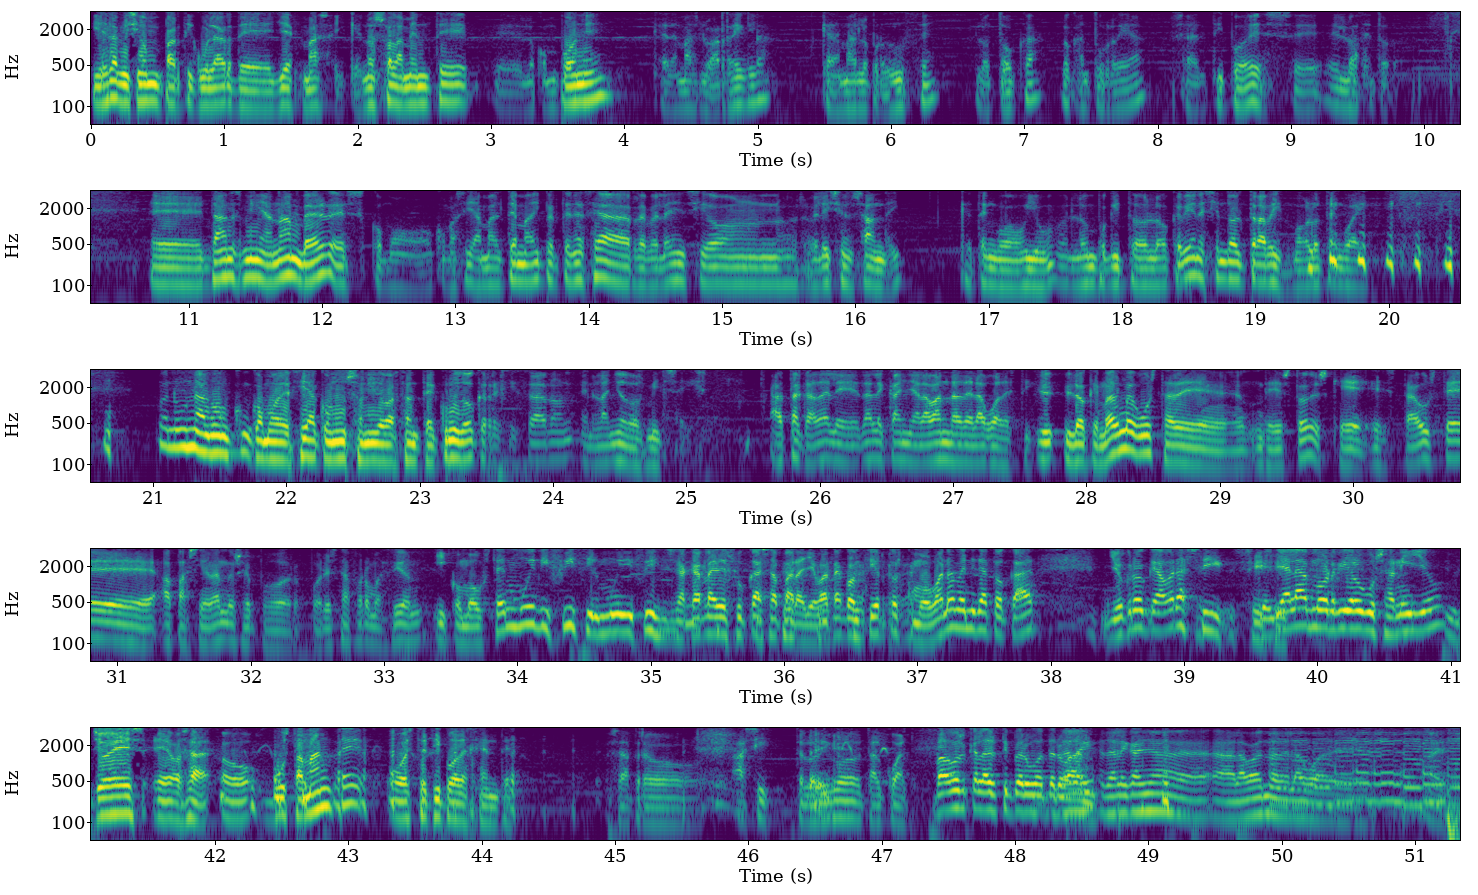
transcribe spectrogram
Y es la visión particular de Jeff Massey, que no solamente eh, lo compone, que además lo arregla, que además lo produce, lo toca, lo canturrea. O sea, el tipo es, eh, lo hace todo. Eh, Dance Me a Number es como, como se llama el tema y pertenece a Revelation, Revelation Sunday, que tengo un poquito lo que viene siendo el travismo, lo tengo ahí. Bueno, un álbum, como decía, con un sonido bastante crudo que registraron en el año 2006. Ataca, dale, dale caña a la banda del agua de Steve. Lo que más me gusta de, de esto es que está usted apasionándose por, por esta formación y como a usted es muy difícil, muy difícil sacarla de su casa para llevarla a conciertos, como van a venir a tocar, yo creo que ahora sí, Sí, que sí. ya le ha mordido el gusanillo. Yo es, eh, o sea, o Bustamante o este tipo de gente. O sea, pero así, te lo digo tal cual. Vamos con la Stepper Water Dale, dale caña a la banda del agua de...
